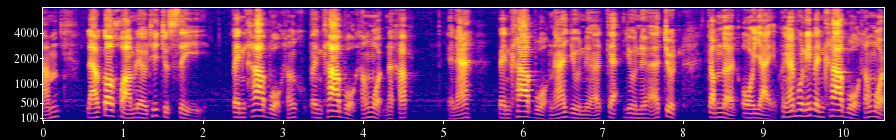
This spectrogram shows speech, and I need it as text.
3 แล้วก็ความเร็วที่จุด 4 เป็นค่าบวกทั้งเป็นค่าบวกทั้งหมดนะครับเห็นนะเป็นค่าบวกนะอยู่เหนือแกอยู่เหนือจุดกำเนิด O ใหญ่เพราะงั้นพวกนี้เป็นค่าบวกทั้งหมด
